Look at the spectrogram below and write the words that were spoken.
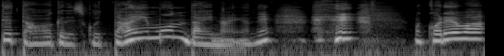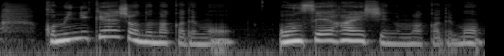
てたわけですこれ大問題なんやね これはコミュニケーションの中でも音声配信の中でも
